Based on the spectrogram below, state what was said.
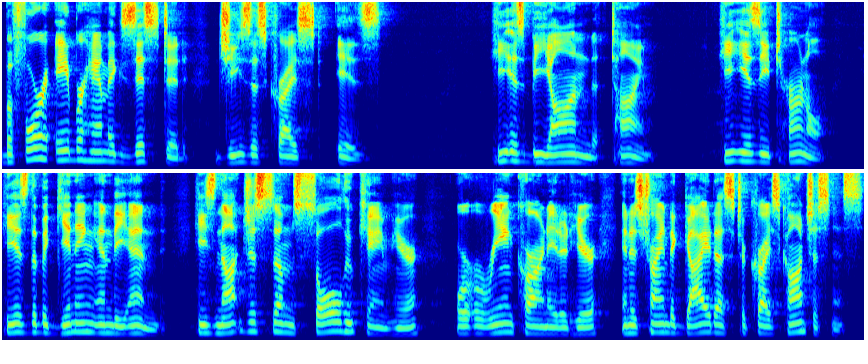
Before Abraham existed, Jesus Christ is. He is beyond time. He is eternal. He is the beginning and the end. He's not just some soul who came here or, reincarnated here and is trying to guide us to Christ consciousness.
